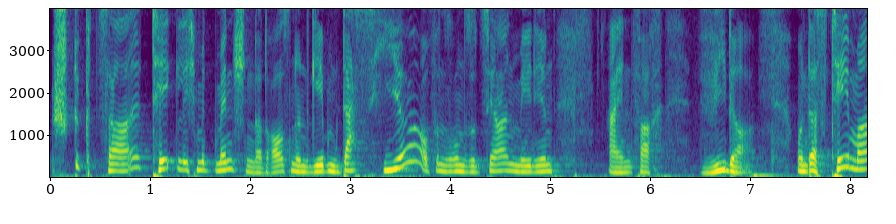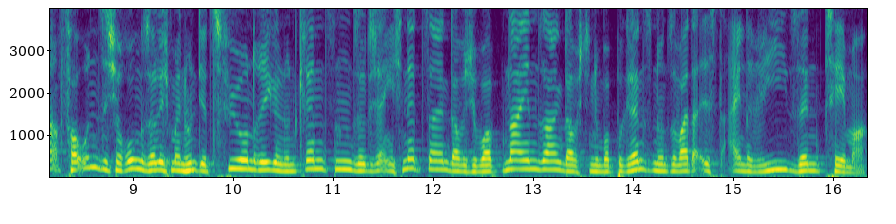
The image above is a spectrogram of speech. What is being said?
Stückzahl täglich mit Menschen da draußen und geben das hier auf unseren sozialen Medien einfach wieder. Und das Thema Verunsicherung, soll ich meinen Hund jetzt führen, Regeln und Grenzen? Sollte ich eigentlich nett sein? Darf ich überhaupt Nein sagen? Darf ich den überhaupt begrenzen und so weiter? Ist ein Riesenthema.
